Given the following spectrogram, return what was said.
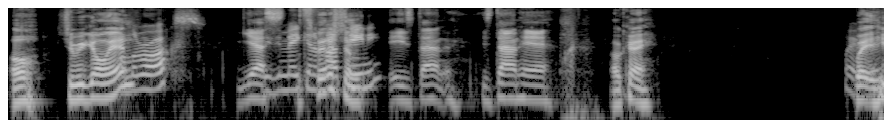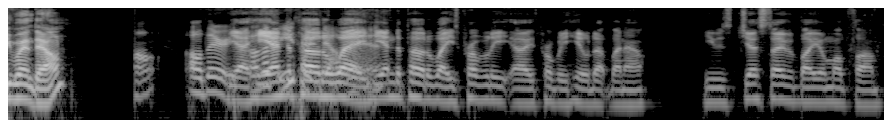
Oh, should we go in? On the rocks. Yes. Is he making a finish him. martini? He's down. He's down here. Okay. Wait, Wait, where- he went down? Oh, oh there he Yeah, is. Oh, he that's enderpearled Etho down away. there. He enderpearled away. He's probably uh, he's probably healed up by now. He was just over by your mob farm.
